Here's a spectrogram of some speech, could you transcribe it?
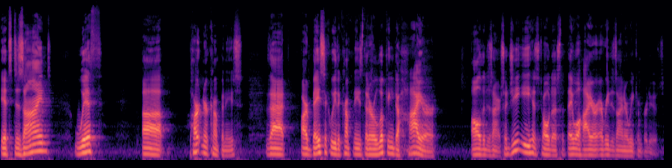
it's designed with uh, partner companies that are basically the companies that are looking to hire all the designers. So GE has told us that they will hire every designer we can produce.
